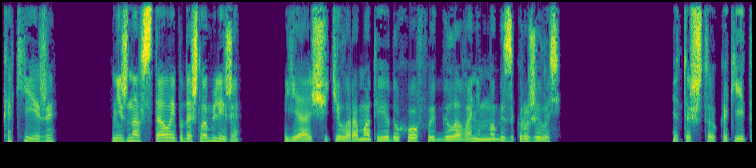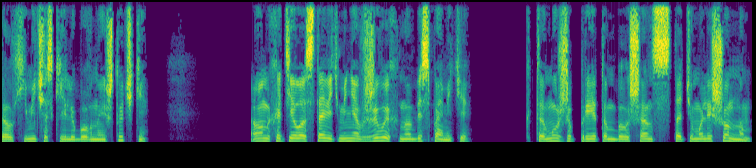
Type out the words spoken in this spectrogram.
Какие же? Княжна встала и подошла ближе. Я ощутил аромат ее духов, и голова немного закружилась. Это что, какие-то алхимические любовные штучки? Он хотел оставить меня в живых, но без памяти. К тому же при этом был шанс стать умалишенным.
